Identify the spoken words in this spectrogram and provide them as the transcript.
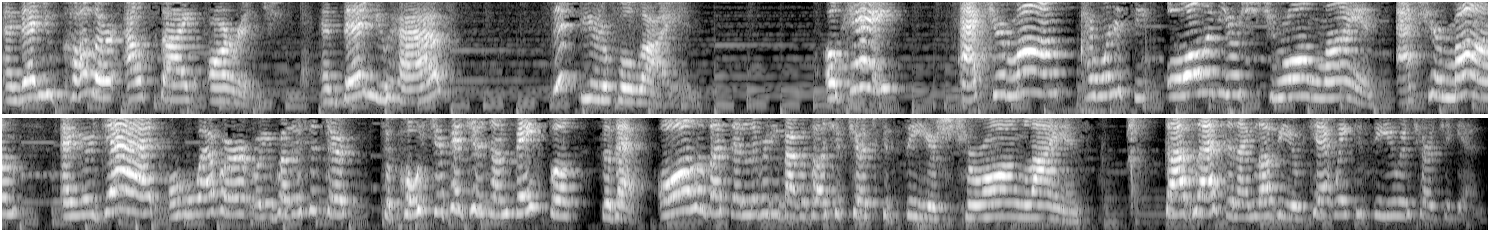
and then you color outside orange. And then you have this beautiful lion. Okay, ask your mom. I want to see all of your strong lions. Ask your mom and your dad or whoever or your brother or sister to post your pictures on Facebook so that all of us at Liberty Bible Fellowship Church could see your strong lions. God bless and I love you. Can't wait to see you in church again.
